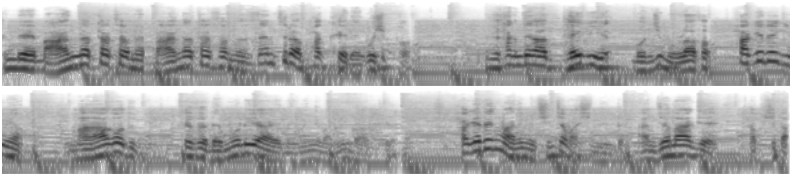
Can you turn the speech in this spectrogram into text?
근데 마음 같아서는 마음 같아서는 센트럴 파크에 내고 싶어. 근데 상대가 덱이 뭔지 몰라서 파괴 덱이면 망하거든요. 그래서 레모리아에 내는 게 맞는 것 같아요. 파괴 덱만 아니면 진짜 맛있는데 안전하게 갑시다.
